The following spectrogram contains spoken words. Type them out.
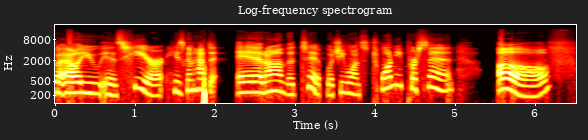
value is here, he's going to have to add on the tip, which he wants 20% of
